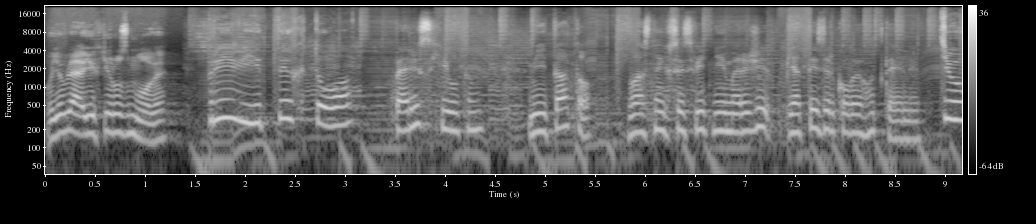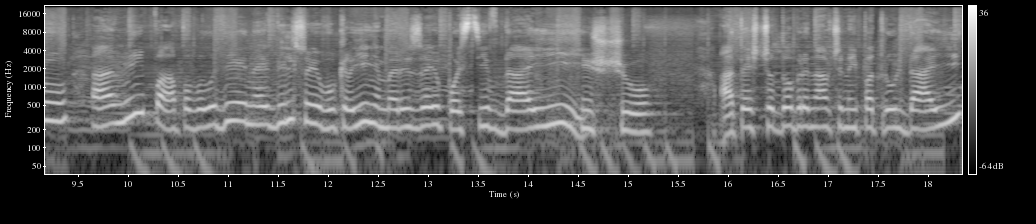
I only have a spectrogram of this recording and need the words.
Уявляю їхні розмови. Привіт, ти хто? Періс Хілтон. Мій тато власник всесвітньої мережі п'ятизіркових готелів. Тю, а мій папа володіє найбільшою в Україні мережею постів ДАІ. І що? А те, що добре навчений патруль ДАІ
